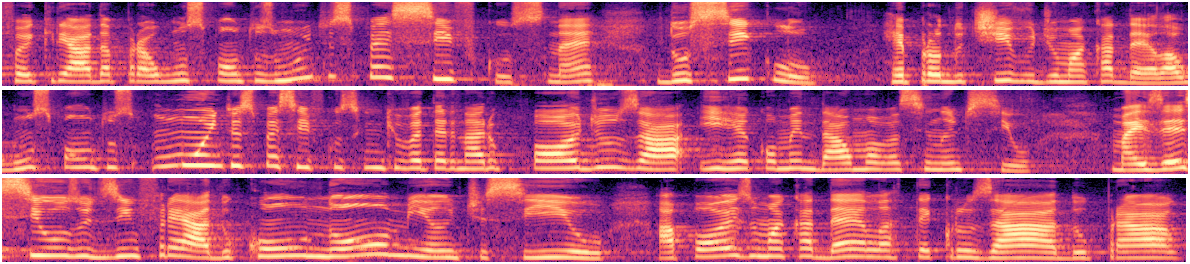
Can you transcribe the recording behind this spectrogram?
foi criada para alguns pontos muito específicos, né, do ciclo reprodutivo de uma cadela. Alguns pontos muito específicos em que o veterinário pode usar e recomendar uma vacina anticil. Mas esse uso desenfreado com o nome anticil, após uma cadela ter cruzado para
